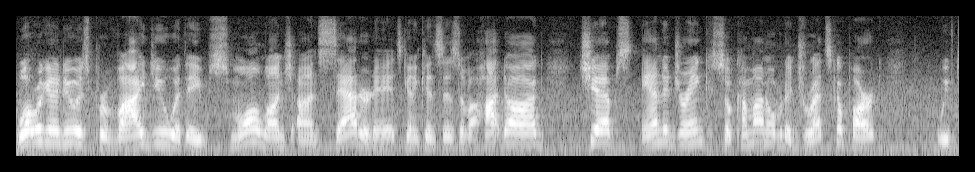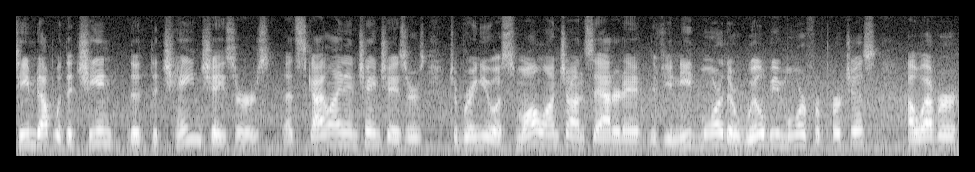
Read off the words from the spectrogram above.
What we're going to do is provide you with a small lunch on Saturday. It's going to consist of a hot dog, chips, and a drink. So come on over to Dretzka Park. We've teamed up with the chain, the, the chain chasers, that's Skyline and Chain Chasers, to bring you a small lunch on Saturday. If you need more, there will be more for purchase. However,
